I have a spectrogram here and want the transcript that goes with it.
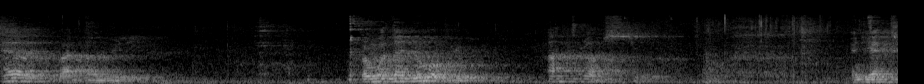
Help my unbelief. From what I know of you, I trust you. And yet,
